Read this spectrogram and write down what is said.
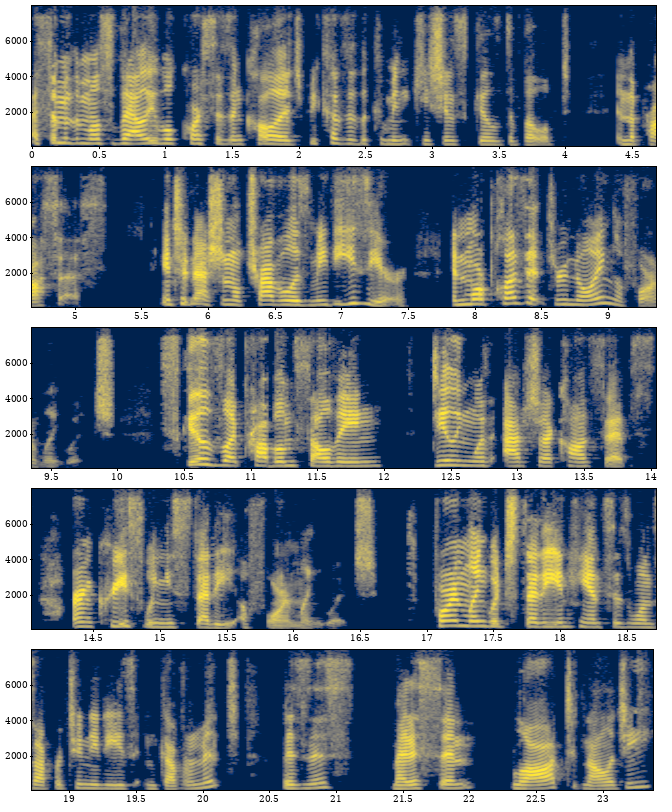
as some of the most valuable courses in college because of the communication skills developed in the process. International travel is made easier and more pleasant through knowing a foreign language. Skills like problem solving, dealing with abstract concepts are increased when you study a foreign language. Foreign language study enhances one's opportunities in government, business, medicine, law, technology,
